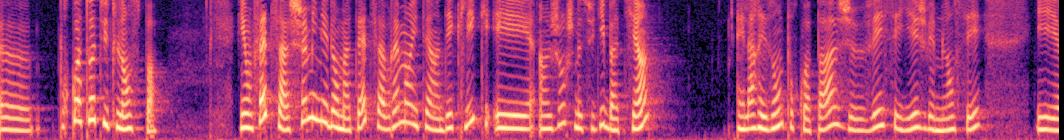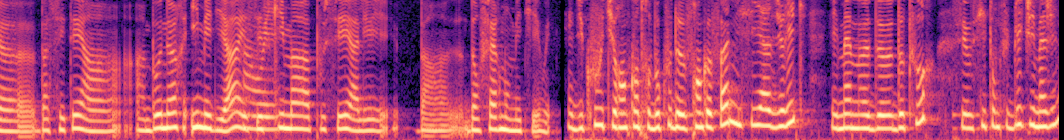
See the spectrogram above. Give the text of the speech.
euh, pourquoi toi tu te lances pas? Et en fait, ça a cheminé dans ma tête, ça a vraiment été un déclic. Et un jour, je me suis dit, bah tiens, elle a raison, pourquoi pas Je vais essayer, je vais me lancer. Et euh, bah, c'était un, bonheur immédiat et ah c'est ce qui m'a poussé à aller ben, d'en faire mon métier, oui. Et du coup, tu rencontres beaucoup de francophones ici à Zurich? Et même d'autour. C'est aussi ton public, j'imagine?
